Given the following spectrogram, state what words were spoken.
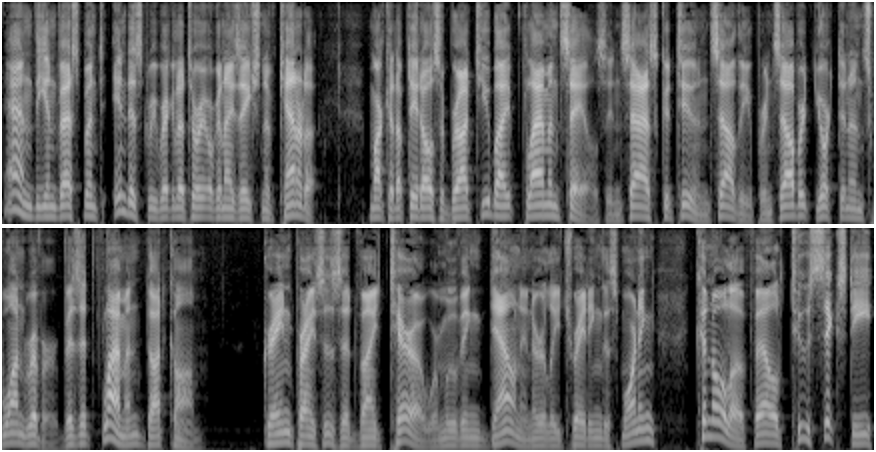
and the Investment Industry Regulatory Organization of Canada. Market update also brought to you by Flaman Sales in Saskatoon, Southey, Prince Albert, Yorkton, and Swan River. Visit flaman.com. Grain prices at Viterra were moving down in early trading this morning. Canola fell 260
